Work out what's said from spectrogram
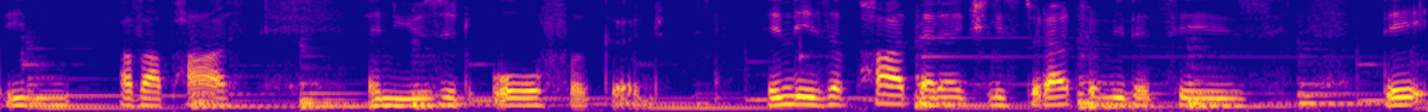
in of our past and use it all for good. Then there's a part that actually stood out for me that says, There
